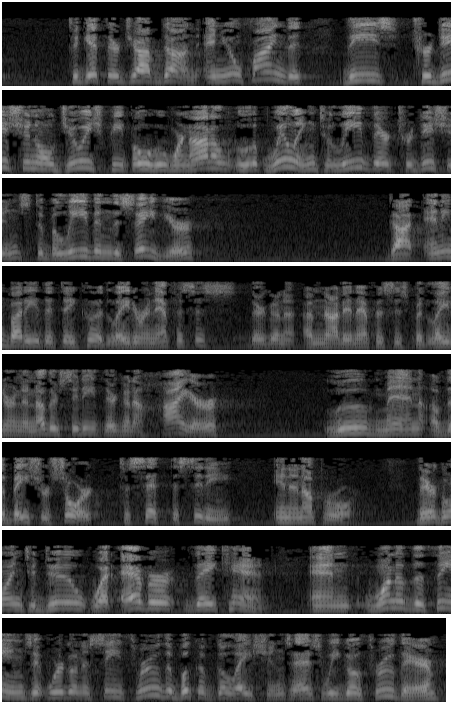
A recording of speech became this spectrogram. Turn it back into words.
to get their job done. And you'll find that these traditional Jewish people who were not willing to leave their traditions to believe in the Savior got anybody that they could. Later in Ephesus, they're going to, I'm not in Ephesus, but later in another city, they're going to hire lewd men of the baser sort to set the city in an uproar. They're going to do whatever they can. And one of the themes that we're going to see through the book of Galatians as we go through there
